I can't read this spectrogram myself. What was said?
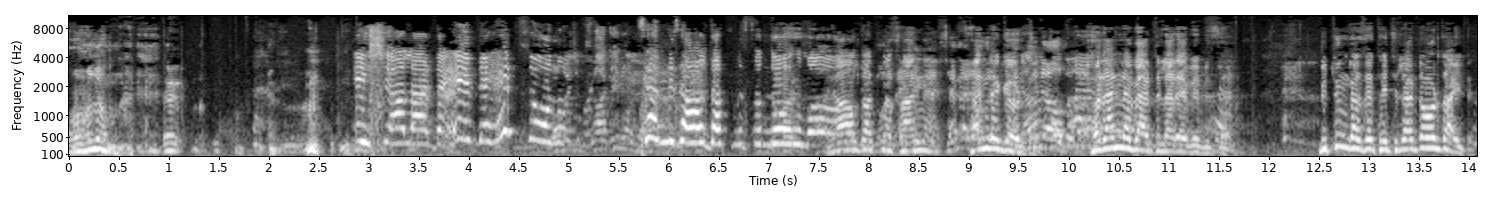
Oğlum. Eşyalarda, evde hepsi onunmuş. Sen bizi aldatmışsın doğru mu? Ne aldatması anne? Sen de gördün. Törenle verdiler evi bize. Bütün gazeteciler de oradaydı.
